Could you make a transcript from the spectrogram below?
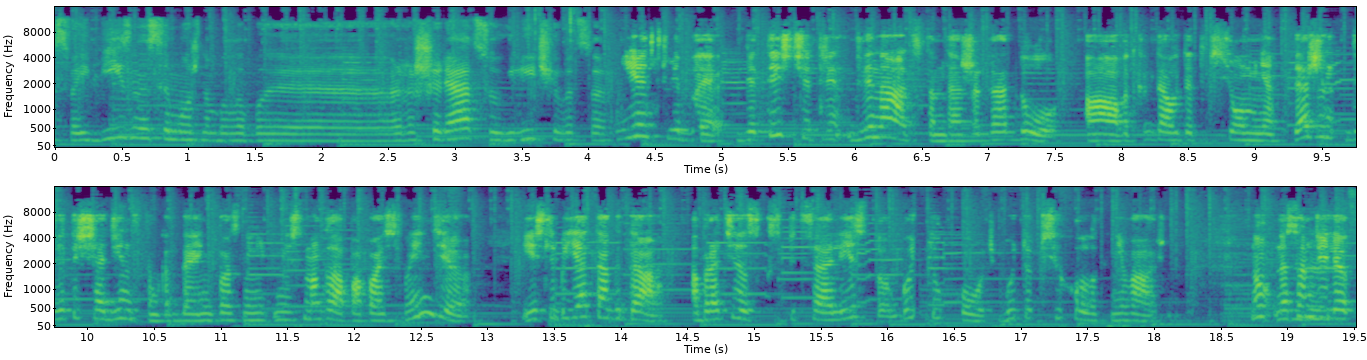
свои бизнесы, можно было бы расширяться, увеличиваться. Если в 2012 даже году, а вот когда вот это все у меня, даже в 2011, когда я не, не, не смогла попасть в Индию, Если бы я тогда обратилась к специалисту, будь то коуч, будь то психолог, неважно, ну, на самом mm-hmm. деле,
